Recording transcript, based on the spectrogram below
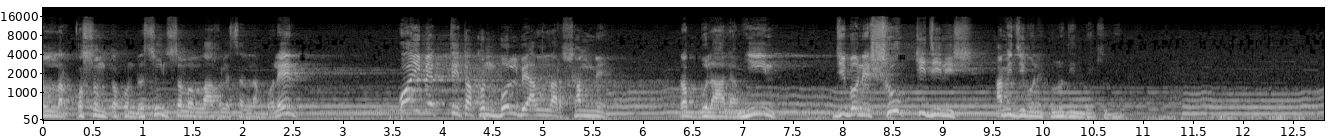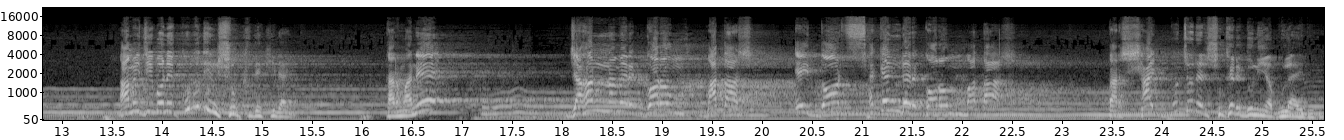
আল্লাহর কসম তখন রসুল সাল্লাম বলেন, ওই ব্যক্তি তখন বলবে আল্লাহর সামনে, রব্বুল আলমিন, জীবনে সুখ কি জিনিস আমি জীবনে কোনোদিন দেখি নাই। আমি জীবনে কোনোদিন সুখ দেখি নাই। তার মানে জাহান নামের গরম বাতাস, এই দশ সেকেন্ডের গরম বাতাস, তার ষাট বছরের সুখের দুনিয়া ভুলাই দিবে।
